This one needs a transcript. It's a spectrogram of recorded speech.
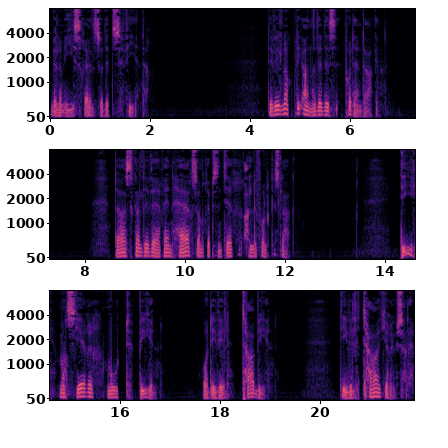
mellom Israels og dets fiender. Det vil nok bli annerledes på den dagen. Da skal det være en hær som representerer alle folkeslag. De marsjerer mot byen, og de vil ta byen. De vil ta Jerusalem.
